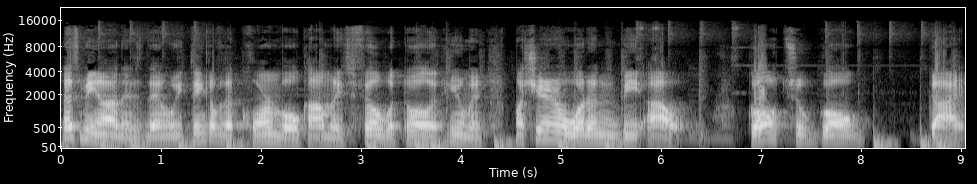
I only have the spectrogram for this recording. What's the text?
Let's be honest, then we think of the cornball comedies filled with toilet humor, Machino wouldn't be out. Go to go guy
